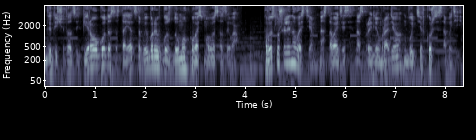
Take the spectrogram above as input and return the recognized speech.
2021 года состоятся выборы в Госдуму 8 созыва. Вы слушали новости. Оставайтесь на Справедливом радио, будьте в курсе событий.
